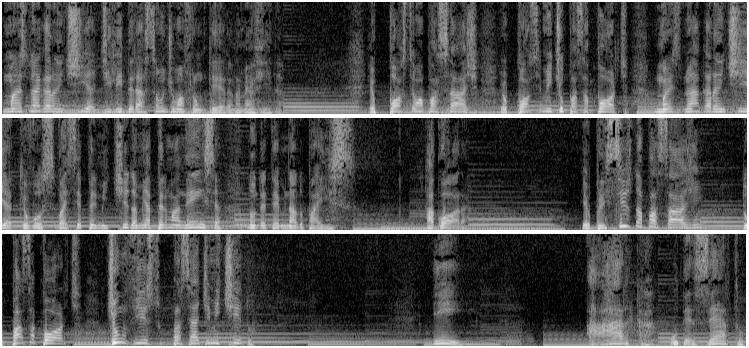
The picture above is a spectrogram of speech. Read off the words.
mas não é garantia de liberação de uma fronteira na minha vida. Eu posso ter uma passagem, eu posso emitir o um passaporte, mas não é a garantia que eu vou, vai ser permitido a minha permanência num determinado país. Agora, eu preciso da passagem, do passaporte, de um visto para ser admitido. E a arca, o deserto,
